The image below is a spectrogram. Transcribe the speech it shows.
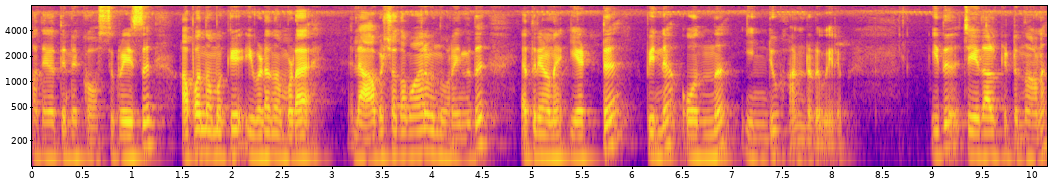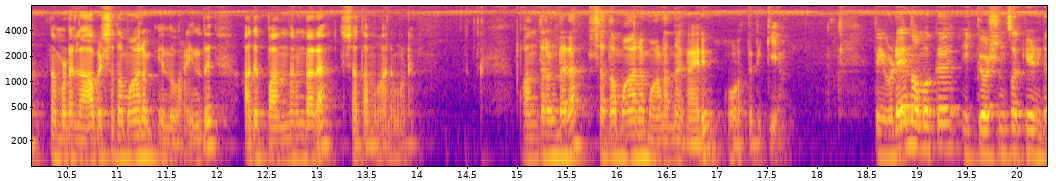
അദ്ദേഹത്തിന്റെ കോസ്റ്റ് പ്രൈസ് അപ്പോൾ നമുക്ക് ഇവിടെ നമ്മുടെ ലാഭശതമാനം എന്ന് പറയുന്നത് എത്രയാണ്? എട്ട് പിന്നെ ഒന്ന് ഇന്റു ഹൺഡ്രഡ് വരും. ഇത് ചെയ്താൽ കിട്ടുന്നതാണ് നമ്മുടെ ലാഭശതമാനം എന്ന് പറയുന്നത്. അത് പന്ത്രണ്ടര ശതമാനമാണ്. പന്ത്രണ്ടര ശതമാനമാണെന്ന കാര്യം ഓർത്തിരിക്കുക. അപ്പോൾ ഇവിടെ നമുക്ക് ഇക്വേഷൻസ് ഒക്കെ ഉണ്ട്.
